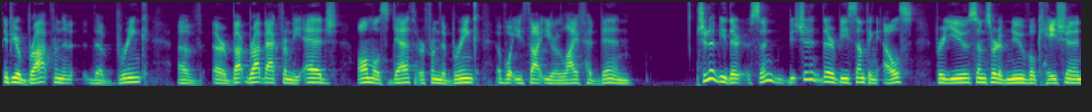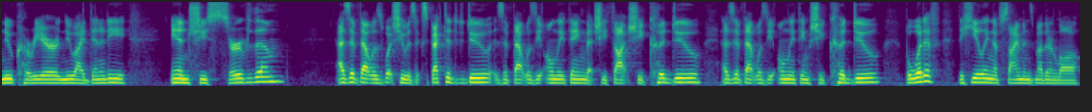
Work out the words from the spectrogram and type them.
If you're brought from the the brink of or brought back from the edge almost death or from the brink of what you thought your life had been shouldn't be there shouldn't there be something else for you? Some sort of new vocation new career new identity? And she served them as if that was what she was expected to do as if that was the only thing that she thought she could do as if that was the only thing she could do but what if the healing of Simon's mother-in-law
